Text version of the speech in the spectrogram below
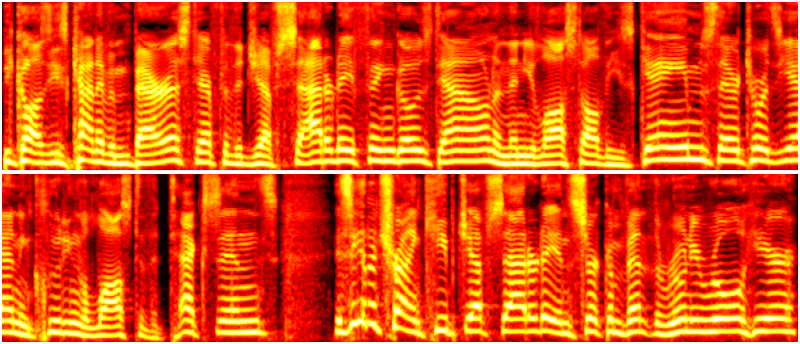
because he's kind of embarrassed after the Jeff Saturday thing goes down, and then you lost all these games there towards the end, including the loss to the Texans. Is he going to try and keep Jeff Saturday and circumvent the Rooney Rule here?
